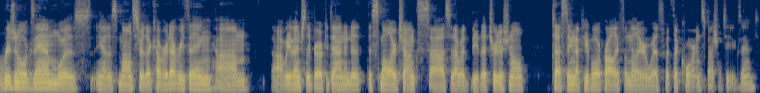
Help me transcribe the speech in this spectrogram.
original exam was, you know, this monster that covered everything. Um, uh, we eventually broke it down into the smaller chunks. Uh, so that would be the traditional testing that people are probably familiar with, with the core and specialty exams.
